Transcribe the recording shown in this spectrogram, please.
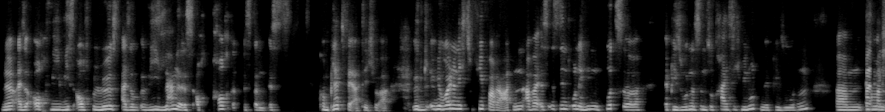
Ne? Also auch wie es aufgelöst, also wie lange es auch braucht, bis dann es komplett fertig war. Wir, wir, wollen ja nicht zu viel verraten, aber es, es sind ohnehin kurze Episoden, es sind so 30 Minuten Episoden. Ähm, kann man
